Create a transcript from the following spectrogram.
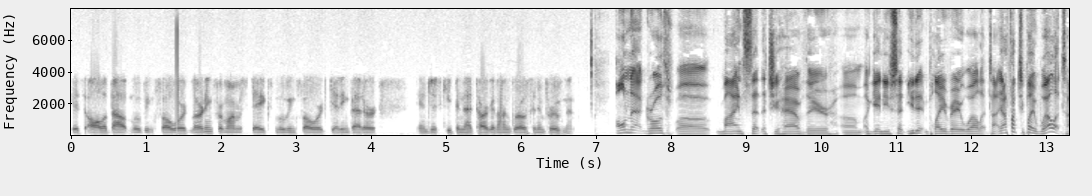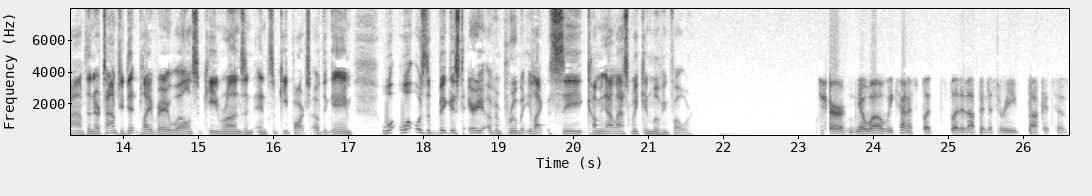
it's all about moving forward, learning from our mistakes, moving forward, getting better, and just keeping that target on growth and improvement on that growth uh, mindset that you have there, um, again, you said you didn't play very well at times. I thought you played well at times, and there are times you didn't play very well in some key runs and, and some key parts of the game. What what was the biggest area of improvement you'd like to see coming out last week and moving forward? Sure. Yeah, well, we kind of split split it up into three buckets of,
